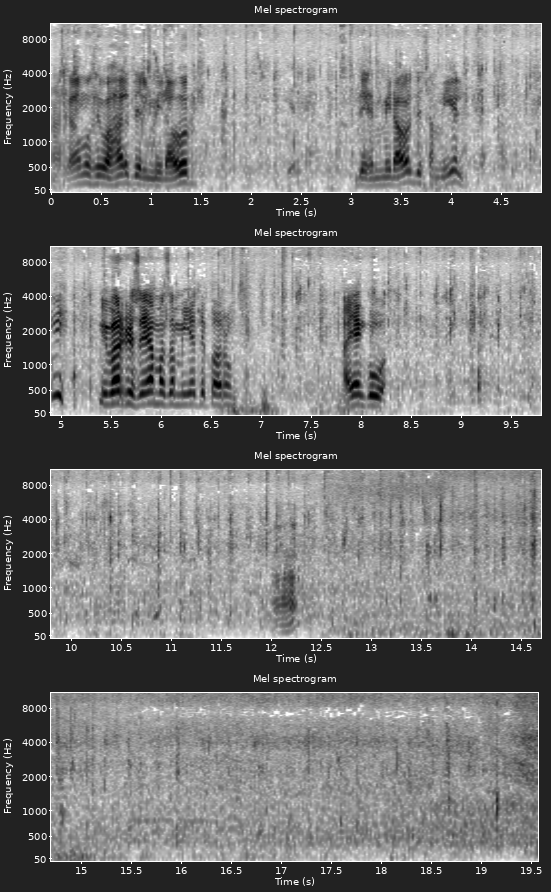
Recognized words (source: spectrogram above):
Acabamos de bajar del mirador. Del mirador de San Miguel. Mi barrio se llama San Miguel de Padrón. Allá en Cuba. Ajá. え?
